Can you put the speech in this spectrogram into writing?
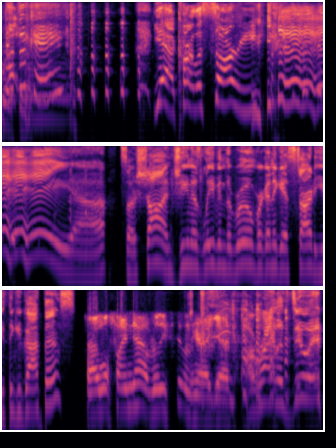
That's okay. yeah, Carla, sorry. Yeah. So, Sean, Gina's leaving the room. We're going to get started. You think you got this? Uh, we'll find out really soon here, I guess. All right, let's do it.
